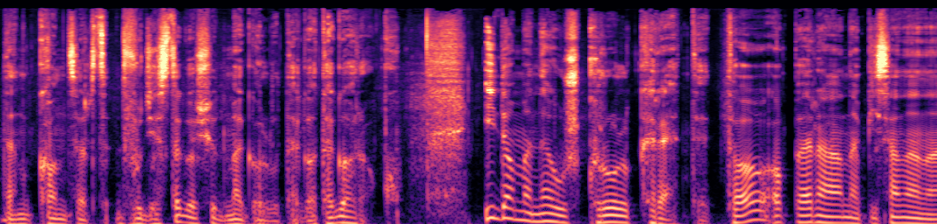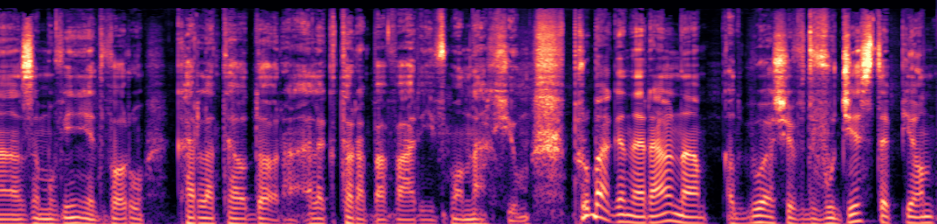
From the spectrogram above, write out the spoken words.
ten koncert 27 lutego tego roku. Idomeneusz Król Krety to opera napisana na zamówienie dworu Karla Teodora, elektora Bawarii w Monachium. Próba generalna odbyła się w 25.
